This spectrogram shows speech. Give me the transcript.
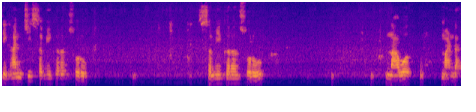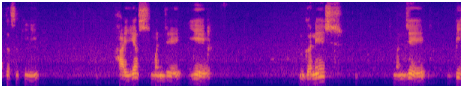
तिघांची समीकरण स्वरूप समीकरण स्वरूप नाव मांडा. जसं की हा यश म्हणजे ये. गणेश म्हणजे बी.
